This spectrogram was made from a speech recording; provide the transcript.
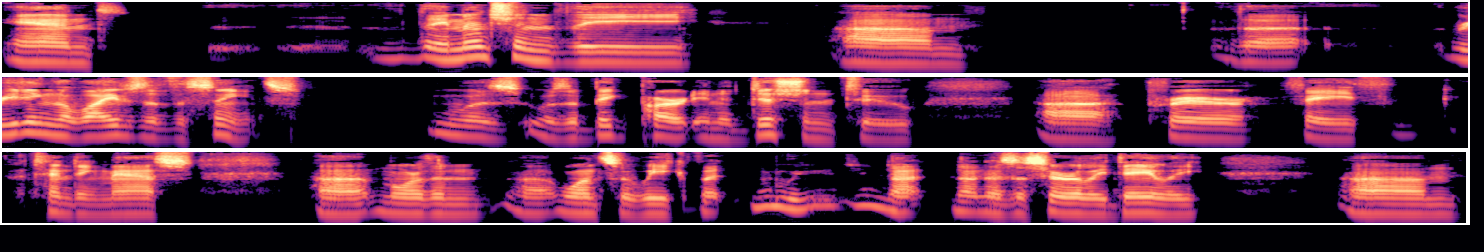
and they mentioned the um, the reading the lives of the saints was was a big part in addition to uh, prayer, faith, attending mass uh, more than uh, once a week, but we, not not necessarily daily, um,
